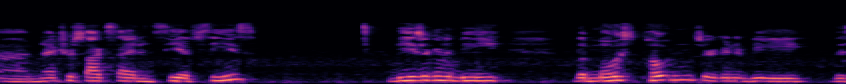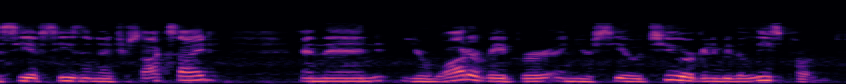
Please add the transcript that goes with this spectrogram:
uh, nitrous oxide, and CFCs. These are going to be the most potent are going to be the CFCs and nitrous oxide and then your water vapor and your CO2 are going to be the least potent.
